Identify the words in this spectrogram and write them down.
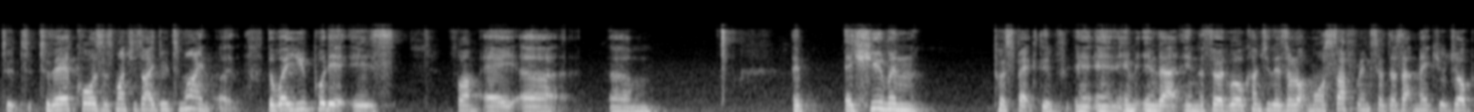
to, to, to, their cause as much as I do to mine. Uh, the way you put it is from a uh, um, a, a human perspective in, in, in, that in the third world country there's a lot more suffering so does that make your job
